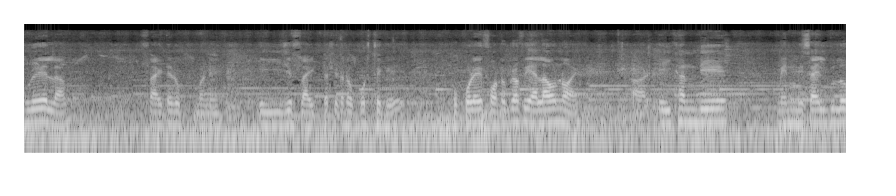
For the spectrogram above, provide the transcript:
ঘুরে এলাম। ফ্লাইটের মানে এই যে ফ্লাইটটা সেটার ওপর থেকে। ওপরে ফটোগ্রাফি অ্যালাউ নয়। আর এইখান দিয়ে মেন মিসাইলগুলো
